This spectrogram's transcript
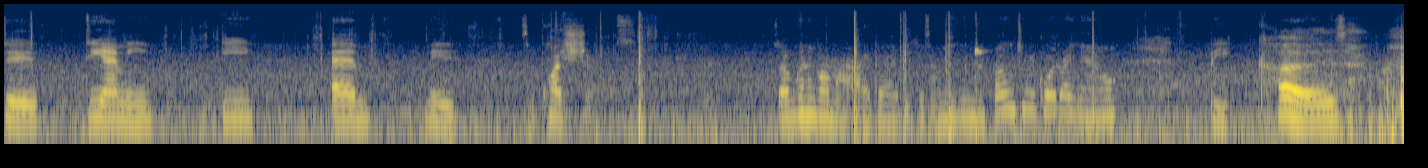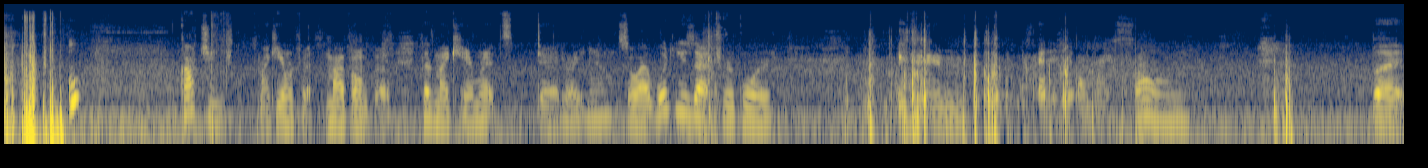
to DM me, DM me some questions. So I'm gonna go on my iPad because I'm using my phone to record right now because ooh, got you. My camera, my phone fell because my camera it's dead right now. So I would use that to record and then edit it on my phone, but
